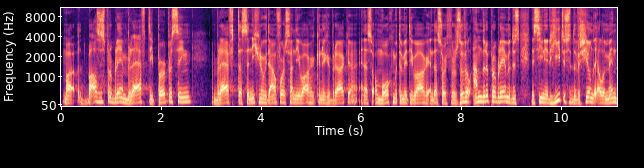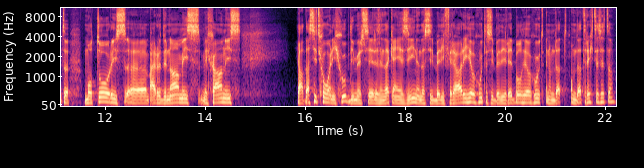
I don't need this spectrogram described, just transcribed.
Maar het basisprobleem blijft die purposing. Blijft dat ze niet genoeg downforce van die wagen kunnen gebruiken. En dat ze omhoog moeten met die wagen. En dat zorgt voor zoveel andere problemen. Dus de synergie tussen de verschillende elementen, motorisch, eh, aerodynamisch, mechanisch. Ja, dat zit gewoon niet goed op die Mercedes. En dat kan je zien. En dat zit bij die Ferrari heel goed. Dat zit bij die Red Bull heel goed. En om dat, om dat recht te zetten,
